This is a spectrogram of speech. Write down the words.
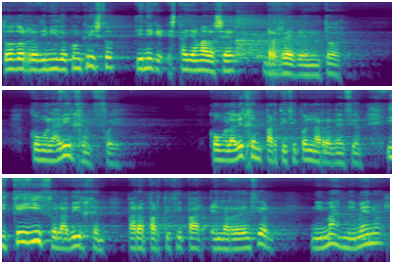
Todo redimido con Cristo tiene que, está llamado a ser redentor, como la Virgen fue, como la Virgen participó en la redención. ¿Y qué hizo la Virgen para participar en la redención? Ni más ni menos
